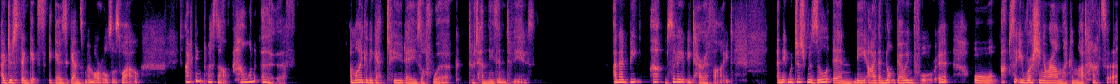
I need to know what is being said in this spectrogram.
I just think it's it goes against my morals as well. I'd think to myself, how on earth am I going to get two days off work to attend these interviews? And I'd be absolutely terrified. And it would just result in me either not going for it or absolutely rushing around like a mad hatter,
